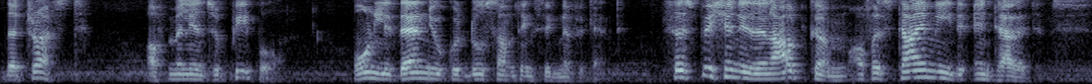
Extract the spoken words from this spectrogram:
the trust of millions of people only then you could do something significant. Suspicion is an outcome of a stymied intelligence.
